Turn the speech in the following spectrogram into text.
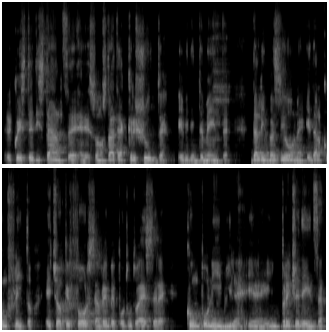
eh, queste distanze eh, sono state accresciute evidentemente dall'invasione e dal conflitto e ciò che forse avrebbe potuto essere componibile eh, in precedenza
